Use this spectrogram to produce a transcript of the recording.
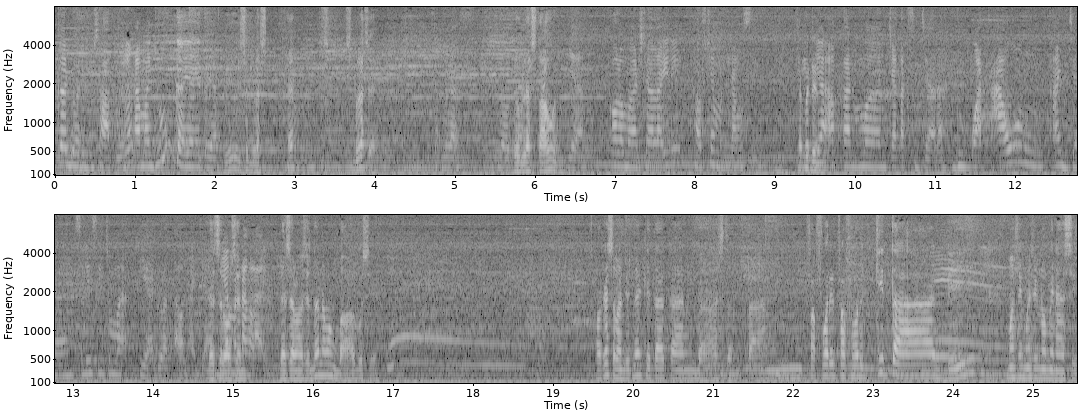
ke 2001 ya. Lama juga ya itu ya. Iya 11 eh 11 ya? 11 12 tahun. Ya, kalau Marshalla ini harusnya menang sih. Tapi dia Dan- akan mencetak sejarah dua tahun aja, selisih cuma ya dua tahun aja. Denzel dia menang lagi. Denzel Washington emang bagus ya. Ya, Oke selanjutnya kita akan bahas tentang favorit-favorit kita di masing-masing nominasi.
